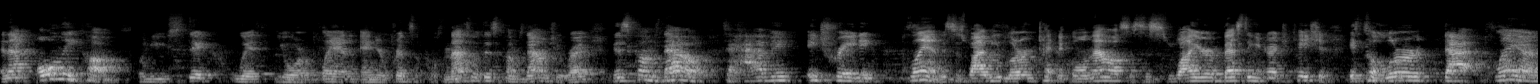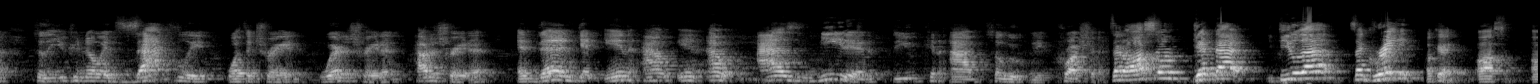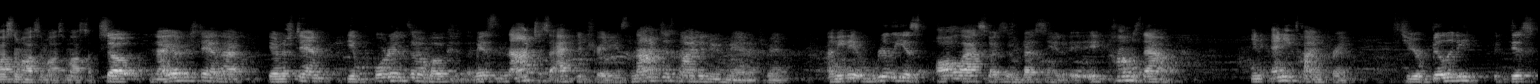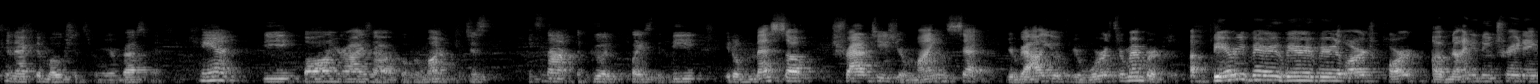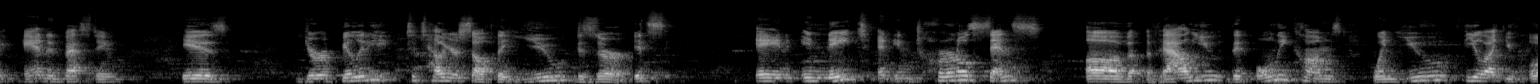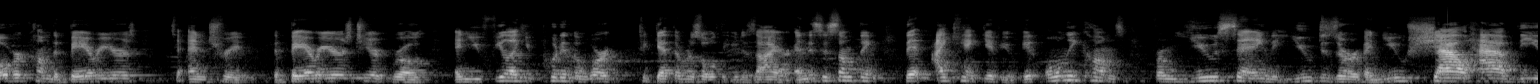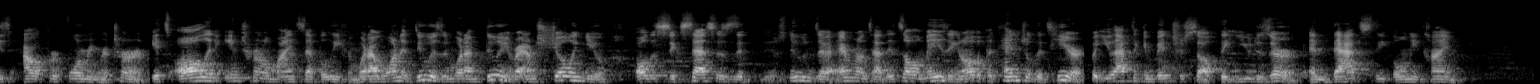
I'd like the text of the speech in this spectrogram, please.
And that only comes when you stick with your plan and your principles. And that's what this comes down to, right? This comes down to having a trading plan. This is why we learn technical analysis. This is why you're investing in your education, is to learn that plan so that you can know exactly what to trade, where to trade it, how to trade it, and then get in, out, in, out as needed you can absolutely crush it. Is that awesome? Get that? You feel that? Is that great? Okay, awesome. Awesome, awesome, awesome, awesome. So now you understand that. You understand the importance of emotions. I mean, it's not just active trading. It's not just nine to noon management. I mean, it really is all aspects of investing. It, it comes down in any time frame to your ability to disconnect emotions from your investments. You can't be bawling your eyes out over money. It just it's not a good place to be. It'll mess up strategies, your mindset, your value of your worth. Remember, a very, very, very, very large part of 90 new trading and investing is your ability to tell yourself that you deserve. It's an innate and internal sense of value that only comes when you feel like you've overcome the barriers to entry, the barriers to your growth, and you feel like you've put in the work to get the result that you desire. And this is something that I can't give you. It only comes from you saying that you deserve and you shall have these outperforming returns. It's all an internal mindset belief. And what I want to do is, and what I'm doing, right, I'm showing you all the successes that students have, everyone's had. It's all amazing and all the potential that's here. But you have to convince yourself that you deserve. And that's the only time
